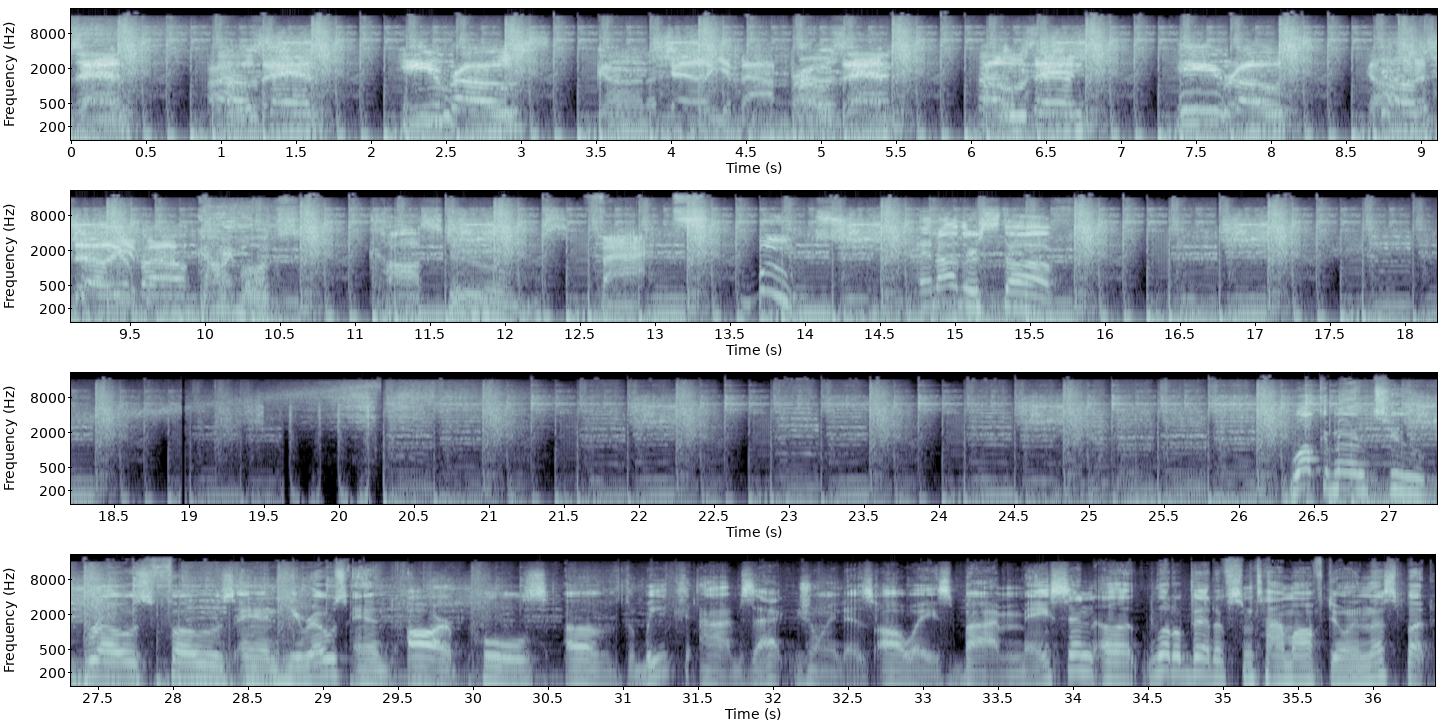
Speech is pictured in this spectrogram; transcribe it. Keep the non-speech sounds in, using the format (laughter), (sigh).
Frozen, frozen heroes. Gonna tell you about frozen, frozen heroes. Gonna tell you about comic books, costumes, facts, boots. and other stuff. Welcome into Bros, Foes, and Heroes and our pulls of the week. I'm Zach, joined as always by Mason. A little bit of some time off doing this, but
